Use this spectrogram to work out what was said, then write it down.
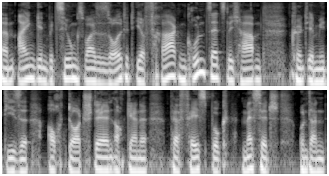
ähm, eingehen, beziehungsweise solltet ihr Fragen grundsätzlich haben, könnt ihr mir diese auch dort stellen, auch gerne per Facebook Message und dann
